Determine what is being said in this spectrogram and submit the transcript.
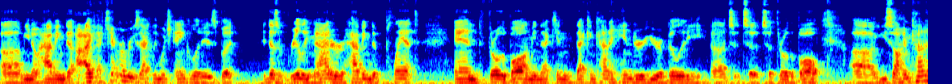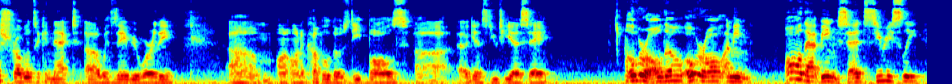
Um, you know, having to, I, I can't remember exactly which ankle it is, but it doesn't really matter. Having to plant and throw the ball, I mean, that can that can kind of hinder your ability uh, to, to, to throw the ball. Uh, you saw him kind of struggle to connect uh, with Xavier Worthy um, on, on a couple of those deep balls uh, against UTSA. Overall, though, overall, I mean, all that being said, seriously,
